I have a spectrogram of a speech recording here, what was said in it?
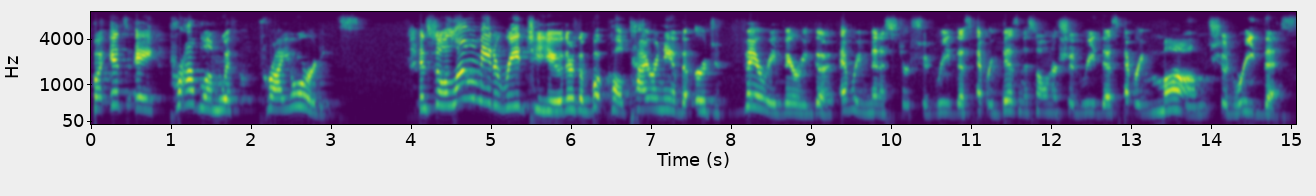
but it's a problem with priorities. And so, allow me to read to you. There's a book called Tyranny of the Urgent. Very, very good. Every minister should read this. Every business owner should read this. Every mom should read this.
